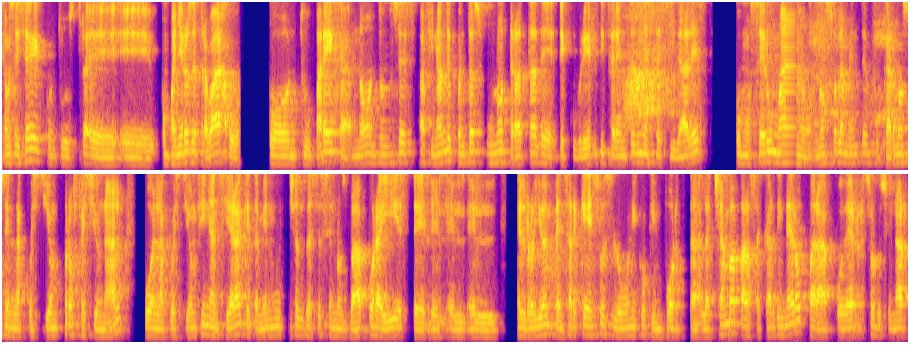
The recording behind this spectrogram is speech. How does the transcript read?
¿cómo se dice? Con tus eh, compañeros de trabajo, con tu pareja, ¿no? Entonces, a final de cuentas, uno trata de, cubrir diferentes necesidades como ser humano, no solamente enfocarnos en la cuestión profesional o en la cuestión financiera, que también muchas veces se nos va por ahí este, el, rollo en pensar que eso es lo único que importa, la chamba para sacar dinero para poder solucionar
